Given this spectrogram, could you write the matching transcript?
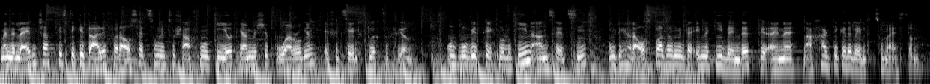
Meine Leidenschaft ist, digitale Voraussetzungen zu schaffen und geothermische Bohrungen effizient durchzuführen und wo wir Technologien ansetzen, um die Herausforderungen der Energiewende für eine nachhaltigere Welt zu meistern.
